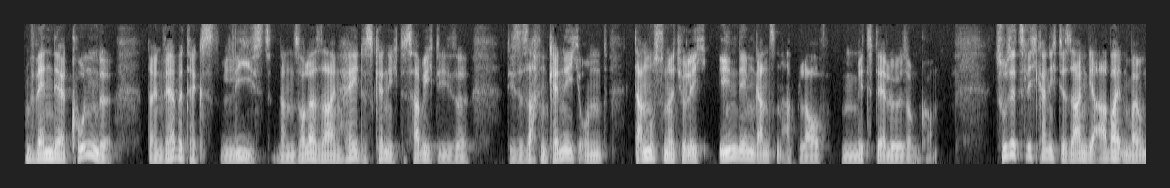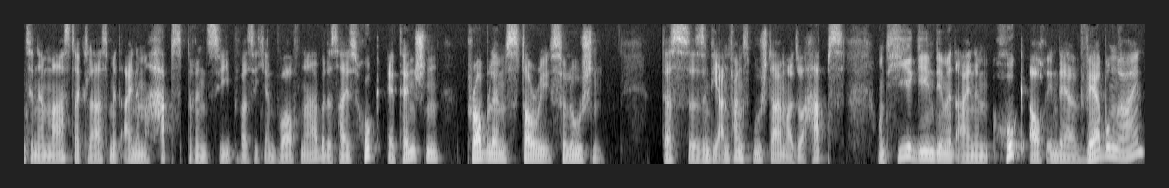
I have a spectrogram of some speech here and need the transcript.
wenn der Kunde deinen Werbetext liest, dann soll er sagen, hey, das kenne ich, das habe ich, diese diese Sachen kenne ich und dann musst du natürlich in dem ganzen Ablauf mit der Lösung kommen. Zusätzlich kann ich dir sagen, wir arbeiten bei uns in der Masterclass mit einem Hubs-Prinzip, was ich entworfen habe. Das heißt Hook, Attention, Problem, Story, Solution. Das äh, sind die Anfangsbuchstaben, also Hubs. Und hier gehen wir mit einem Hook auch in der Werbung rein.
